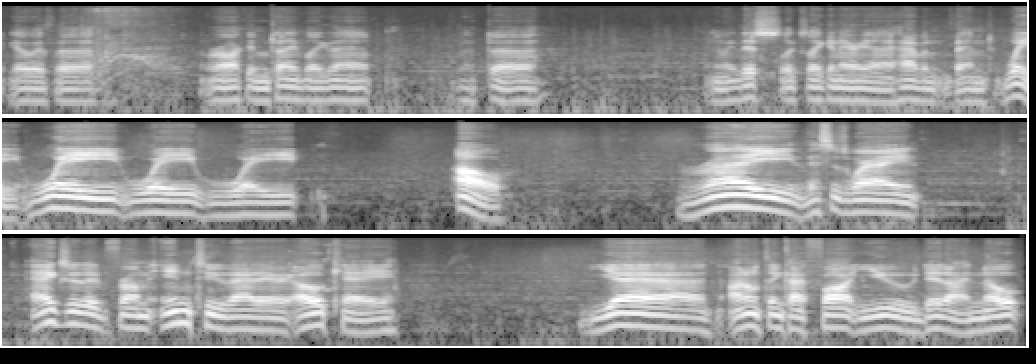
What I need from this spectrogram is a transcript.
to go with uh, a rockin' type like that. But, uh... Anyway, this looks like an area I haven't been... Wait, wait, wait, wait. Oh. Right, this is where I exited from into that area. Okay. Yeah, I don't think I fought you, did I? Nope,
